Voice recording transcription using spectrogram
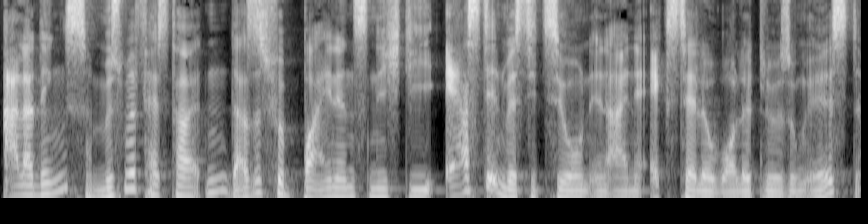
Allerdings müssen wir festhalten, dass es für Binance nicht die erste Investition in eine externe Wallet-Lösung ist.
